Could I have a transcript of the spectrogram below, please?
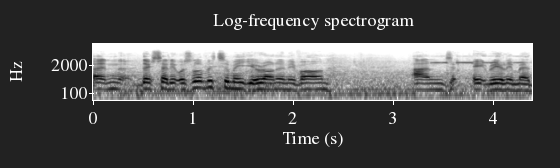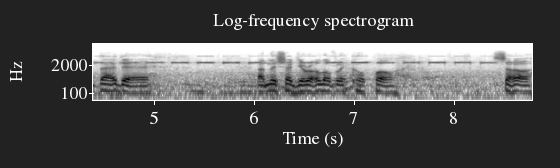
And they said it was lovely to meet you, Ron and Yvonne. And it really made their day. And they said you're a lovely couple. So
